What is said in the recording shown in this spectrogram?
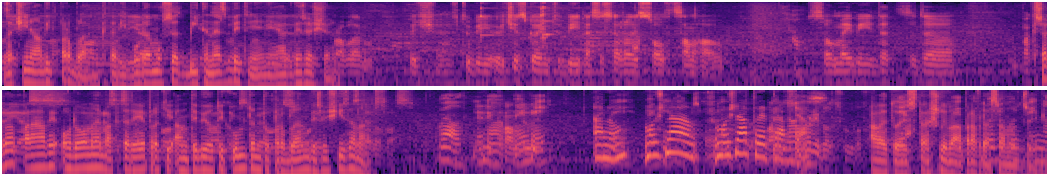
začíná být problém, který bude muset být nezbytně nějak vyřešen. Třeba právě odolné bakterie proti antibiotikům tento problém vyřeší za nás. Ano, možná, možná to je pravda. Ale to je strašlivá pravda samozřejmě.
